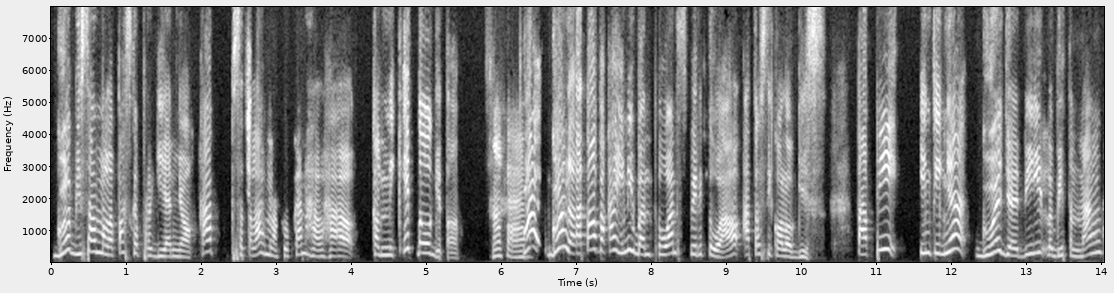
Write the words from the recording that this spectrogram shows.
gue bisa melepas kepergian nyokap setelah melakukan hal-hal klinik itu gitu. Oke. gue gue nggak tahu apakah ini bantuan spiritual atau psikologis. Tapi intinya gue jadi lebih tenang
